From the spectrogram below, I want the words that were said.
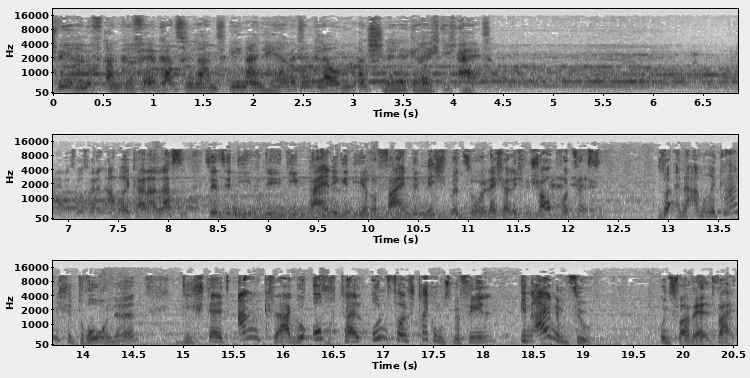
Schwere Luftangriffe im ganzen Land gehen einher mit dem Glauben an schnelle Gerechtigkeit. Das muss man den Amerikanern lassen. Sehen Sie, die, die, die peinigen ihre Feinde nicht mit so lächerlichen Schauprozessen. So eine amerikanische Drohne, die stellt Anklage, Urteil und Vollstreckungsbefehl in einem zu. Und zwar weltweit.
